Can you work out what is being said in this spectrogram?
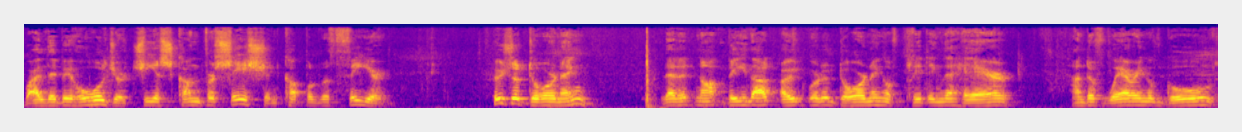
while they behold your chaste conversation coupled with fear. Whose adorning? Let it not be that outward adorning of plaiting the hair, and of wearing of gold,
